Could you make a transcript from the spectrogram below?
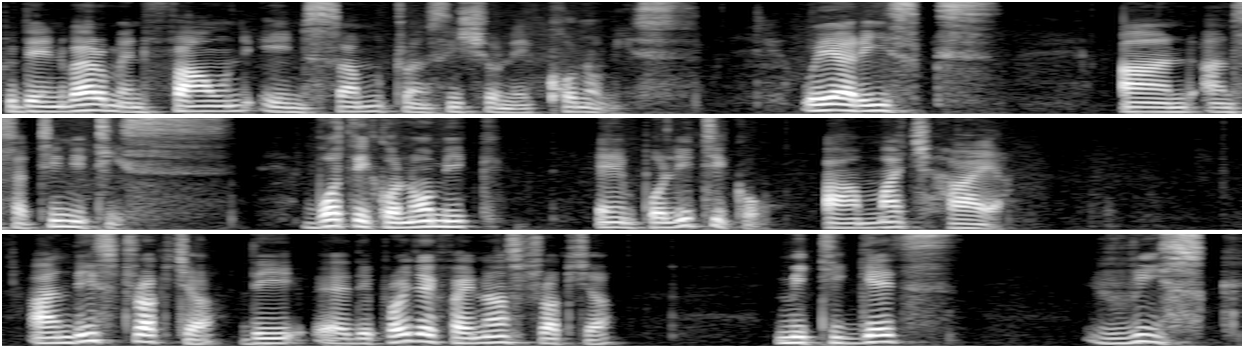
to the environment found in some transition economies, where risks and uncertainties, both economic and political, are much higher. And this structure, the, uh, the project finance structure, mitigates risk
